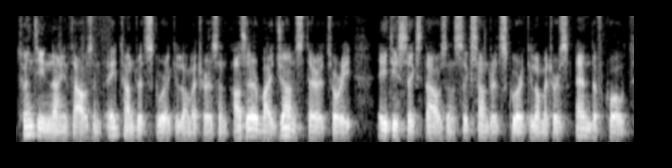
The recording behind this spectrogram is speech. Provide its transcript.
29,800 square kilometers and Azerbaijan's territory 86,600 square kilometers. End of quote.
